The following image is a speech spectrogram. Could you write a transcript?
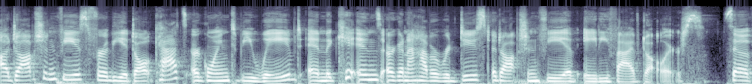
Adoption fees for the adult cats are going to be waived, and the kittens are going to have a reduced adoption fee of $85. So if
